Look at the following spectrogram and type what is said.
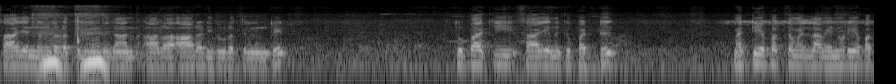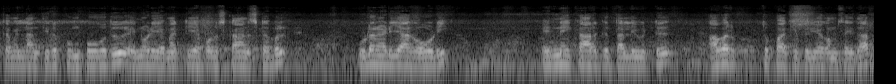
சாயன் நின்ற இடத்திலிருந்து நான் ஆறு ஆறடி தூரத்தில் நின்றேன். துப்பாக்கி சாயனுக்கு பட்டு மற்றிய பக்கம் எல்லாம் என்னுடைய பக்கம் எல்லாம் திருப்பும் போது என்னுடைய மத்திய போலீஸ் கான்ஸ்டபிள் உடனடியாக ஓடி என்னை காருக்கு தள்ளிவிட்டு அவர் துப்பாக்கி பிரயோகம் செய்தார்.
